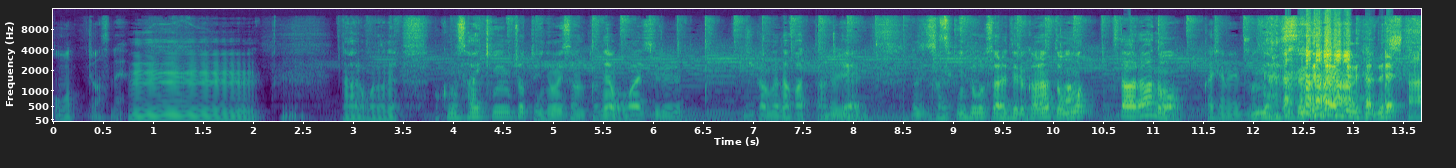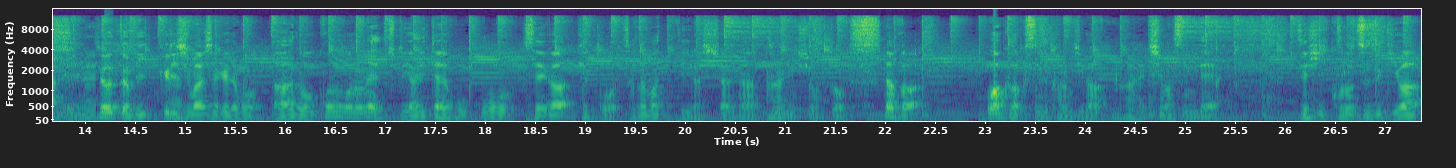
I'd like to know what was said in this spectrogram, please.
思ってますねうー。ん。なるほどね。僕も最近ちょっと井上さんとね、お会いする時間がなかったんで、最近どうされてるかなと思ったらの、会社名 ね。ねち。ょっとびっくりしましたけども、あの、今後のね、ちょっとやりたい方向性が結構定まっていらっしゃるなっていう印象と、なんか、ワクワクする感じがはい。しますんで、ぜひこの続きは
